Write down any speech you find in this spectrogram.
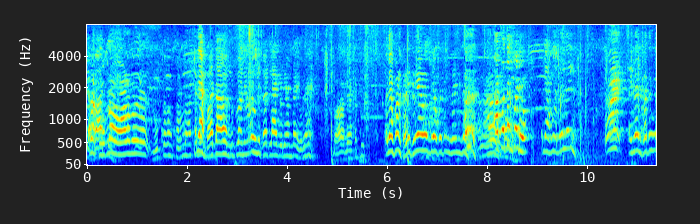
એટલે વાળા લૂંટતા શરમ ના ને પતંગ પડ્યો એ આ વાળાને જબર દેખાડો પતંગ.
